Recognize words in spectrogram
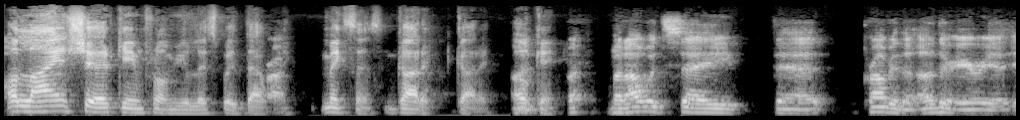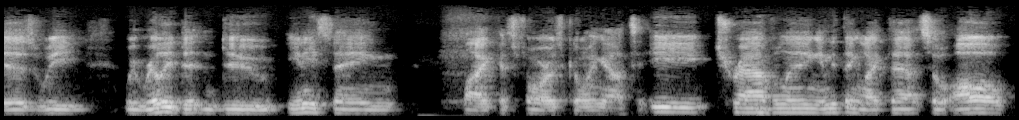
a lion's share came from you. Let's put it that way. Makes sense. Got it. Got it. Okay. But but I would say that probably the other area is we we really didn't do anything like as far as going out to eat, traveling, anything like that. So all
